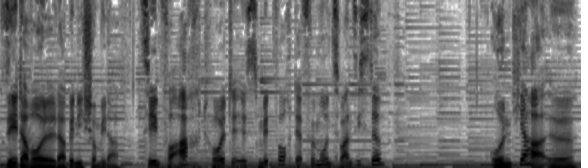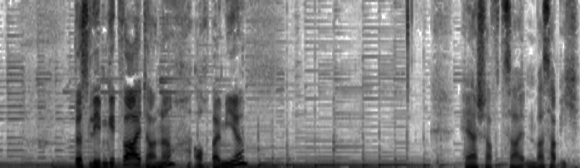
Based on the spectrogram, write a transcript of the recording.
Seht ihr wohl, da bin ich schon wieder. 10 vor 8, heute ist Mittwoch, der 25. Und ja, äh, das Leben geht weiter, ne? Auch bei mir. Herrschaftszeiten. Was habe ich,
